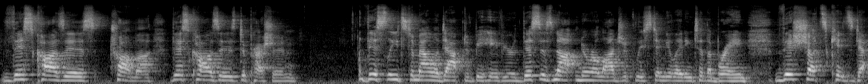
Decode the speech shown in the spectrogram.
This causes trauma. This causes depression this leads to maladaptive behavior. This is not neurologically stimulating to the brain. This shuts kids down.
